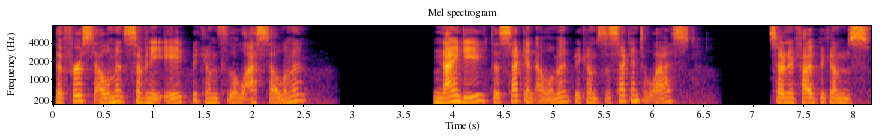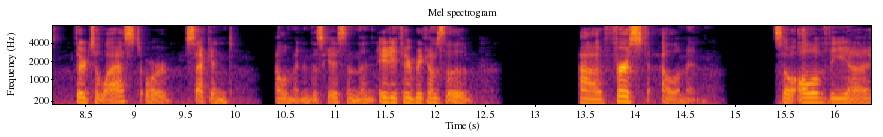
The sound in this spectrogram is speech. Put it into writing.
the first element, 78, becomes the last element. 90, the second element, becomes the second to last. 75 becomes third to last, or second element in this case, and then 83 becomes the uh, first element. So all of the, uh,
